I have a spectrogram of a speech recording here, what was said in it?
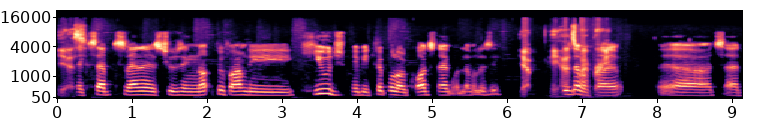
yes. Except Sven is choosing not to farm the huge, maybe triple or quad stack. What level is he? He He's hurts my brain. five. Yeah, it's sad.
